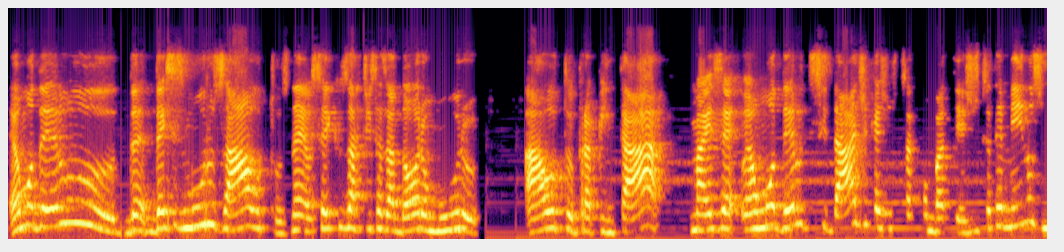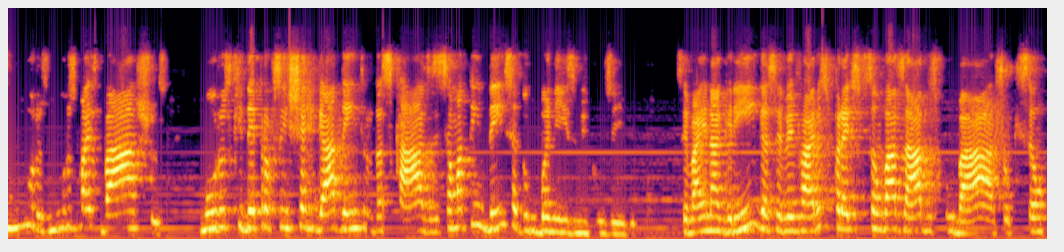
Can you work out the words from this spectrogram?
é o modelo de, desses muros altos, né? Eu sei que os artistas adoram muro alto para pintar, mas é, é, um modelo de cidade que a gente precisa combater. A gente precisa ter menos muros, muros mais baixos, muros que dê para você enxergar dentro das casas. Isso é uma tendência do urbanismo, inclusive. Você vai na gringa, você vê vários prédios que são vazados por baixo, ou que são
